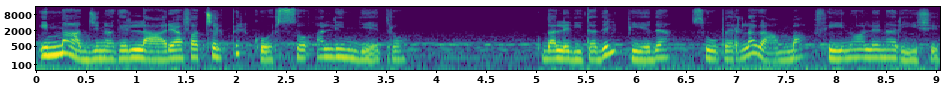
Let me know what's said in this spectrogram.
immagina che l'aria faccia il percorso all'indietro dalle dita del piede su per la gamba fino alle narici.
